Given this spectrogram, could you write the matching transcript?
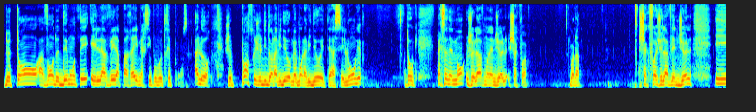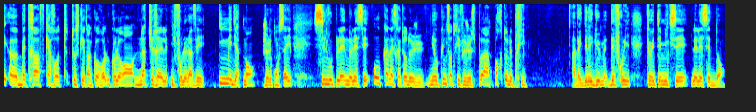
de, temps avant de démonter et laver l'appareil? Merci pour votre réponse. Alors, je pense que je le dis dans la vidéo, mais bon, la vidéo était assez longue. Donc, personnellement, je lave mon Angel chaque fois. Voilà. Chaque fois, je lave l'Angel. Et euh, betterave, carotte, tout ce qui est un colorant naturel, il faut le laver immédiatement, je le conseille. S'il vous plaît, ne laissez aucun extracteur de jus, ni aucune centrifugeuse, peu importe le prix, avec des légumes, des fruits qui ont été mixés, les laisser dedans.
